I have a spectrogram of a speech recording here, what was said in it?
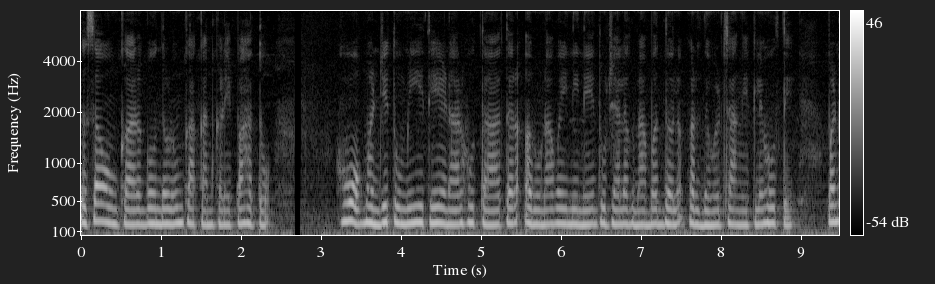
तसा ओंकार गोंधळून काकांकडे पाहतो. हो म्हणजे तुम्ही इथे येणार होता तर अरुणा वहिनीने तुझ्या लग्नाबद्दल अर्धवट सांगितले होते. पण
